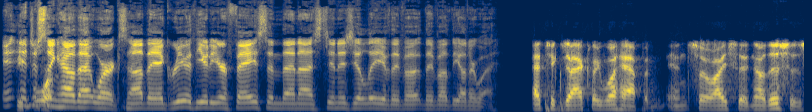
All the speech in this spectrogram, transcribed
Before. Interesting how that works, huh? They agree with you to your face, and then uh, as soon as you leave, they vote they vote the other way. That's exactly what happened. And so I said, no, this is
